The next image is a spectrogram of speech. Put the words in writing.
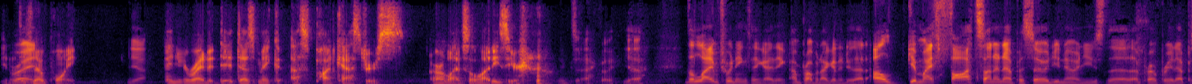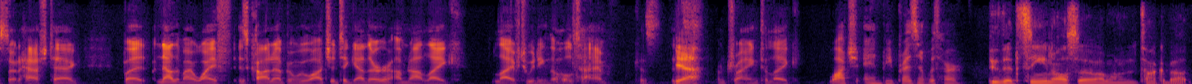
you know, there's no point Yeah. and you're right it, it does make us podcasters our lives a lot easier Exactly. Yeah. The live tweeting thing, I think I'm probably not going to do that. I'll give my thoughts on an episode, you know, and use the appropriate episode hashtag. But now that my wife is caught up and we watch it together, I'm not like live tweeting the whole time because Yeah. I'm trying to like watch and be present with her. Dude, that scene also I wanted to talk about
